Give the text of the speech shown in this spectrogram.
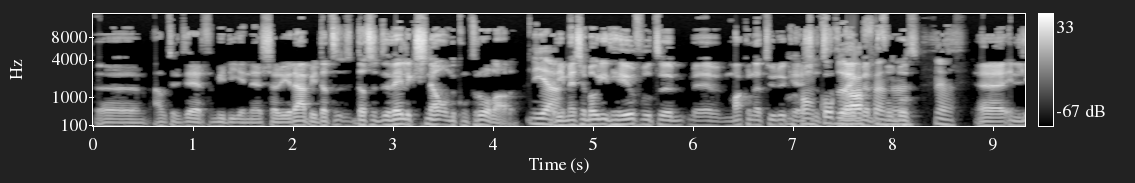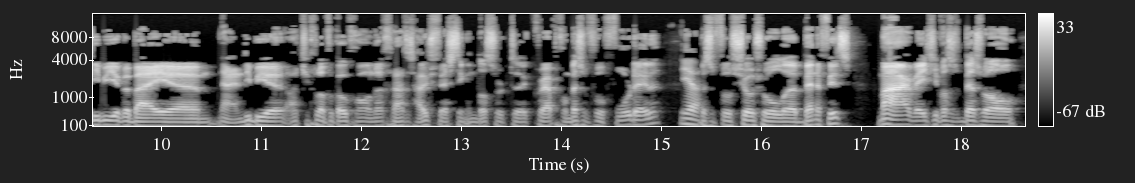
eh, autoritaire familie in eh, Saudi-Arabië, dat, dat ze het redelijk snel onder controle hadden. Ja, die mensen hebben ook niet heel veel te eh, makken natuurlijk. gewoon Als je kop eraf. met bijvoorbeeld in Libië, waarbij, nou, in Libië had je geloof ik ook gewoon gratis huisvesting en dat soort crap. Gewoon best wel veel voordelen. Best wel veel social benefits. Maar, weet je, was het best wel...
